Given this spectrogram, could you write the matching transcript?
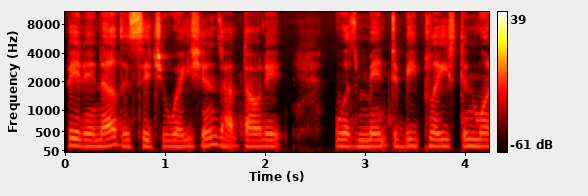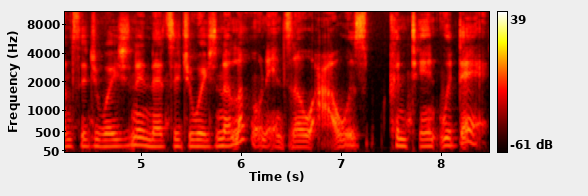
fit in other situations. I thought it was meant to be placed in one situation in that situation alone. And so I was content with that.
